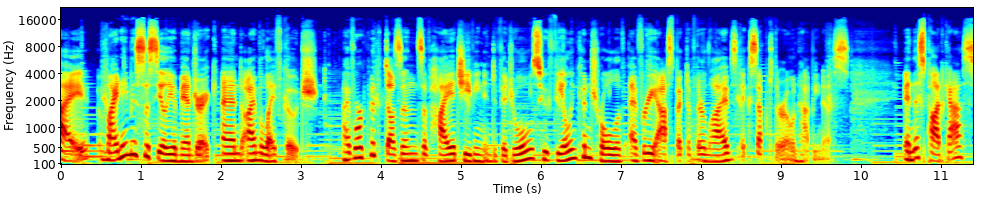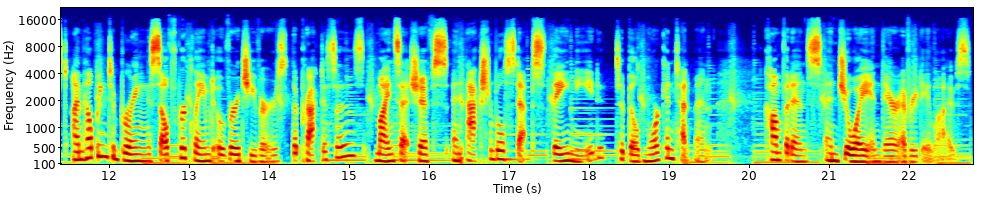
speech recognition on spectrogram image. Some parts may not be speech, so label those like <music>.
Hi, my name is Cecelia Mandryk, and I'm a life coach. I've worked with dozens of high achieving individuals who feel in control of every aspect of their lives except their own happiness. In this podcast, I'm helping to bring self proclaimed overachievers the practices, mindset shifts, and actionable steps they need to build more contentment, confidence, and joy in their everyday lives.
